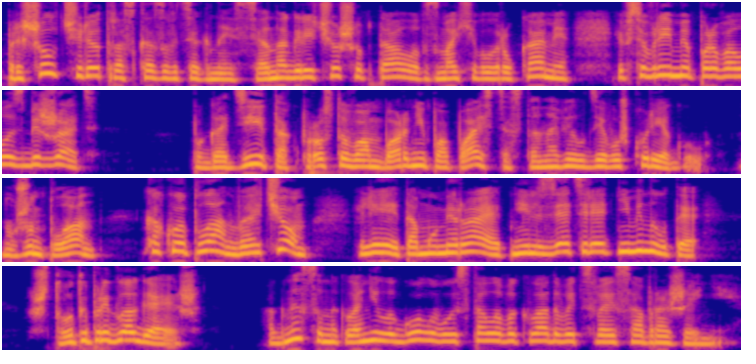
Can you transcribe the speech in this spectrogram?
Пришел черед рассказывать Агнессе. Она горячо шептала, взмахивала руками и все время порывалась бежать. «Погоди, так просто в амбар не попасть», — остановил девушку Регул. «Нужен план». «Какой план? Вы о чем? Лея там умирает, нельзя терять ни минуты». «Что ты предлагаешь?» Агнеса наклонила голову и стала выкладывать свои соображения.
